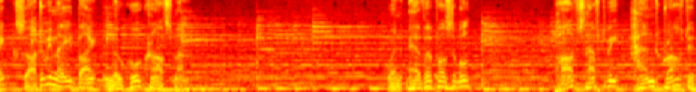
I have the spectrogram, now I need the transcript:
Bikes are to be made by local craftsmen. Whenever possible, parts have to be handcrafted.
